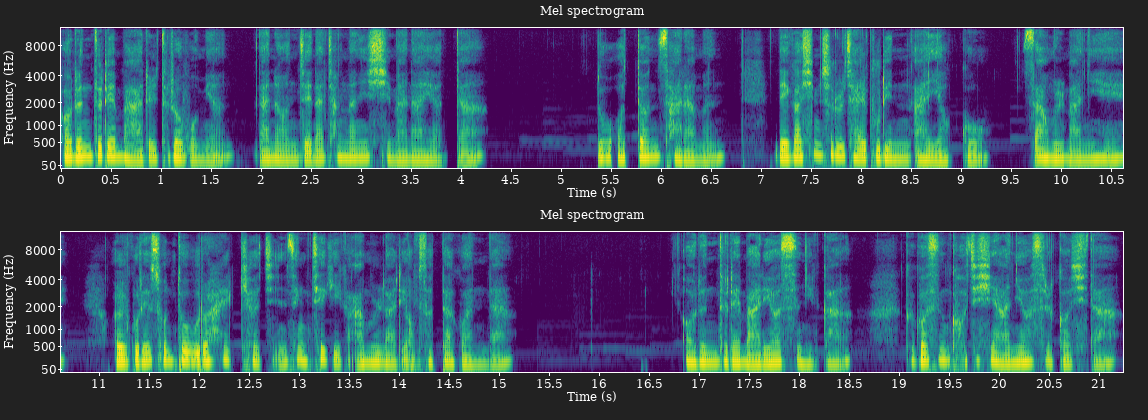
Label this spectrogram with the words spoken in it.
어른들의 말을 들어보면 나는 언제나 장난이 심한 아이였다. 또 어떤 사람은 내가 심술을 잘 부리는 아이였고 싸움을 많이 해 얼굴에 손톱으로 핥혀진 생채기가 아물 날이 없었다고 한다. 어른들의 말이었으니까 그것은 거짓이 아니었을 것이다.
